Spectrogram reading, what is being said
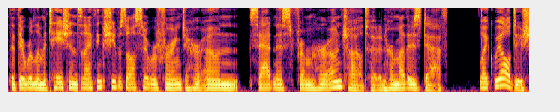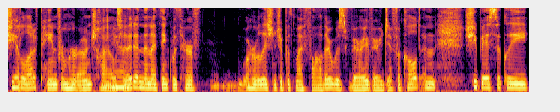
that there were limitations. And I think she was also referring to her own sadness from her own childhood and her mother's death like we all do. She had a lot of pain from her own childhood, yeah. and then I think with her her relationship with my father was very very difficult. And she basically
